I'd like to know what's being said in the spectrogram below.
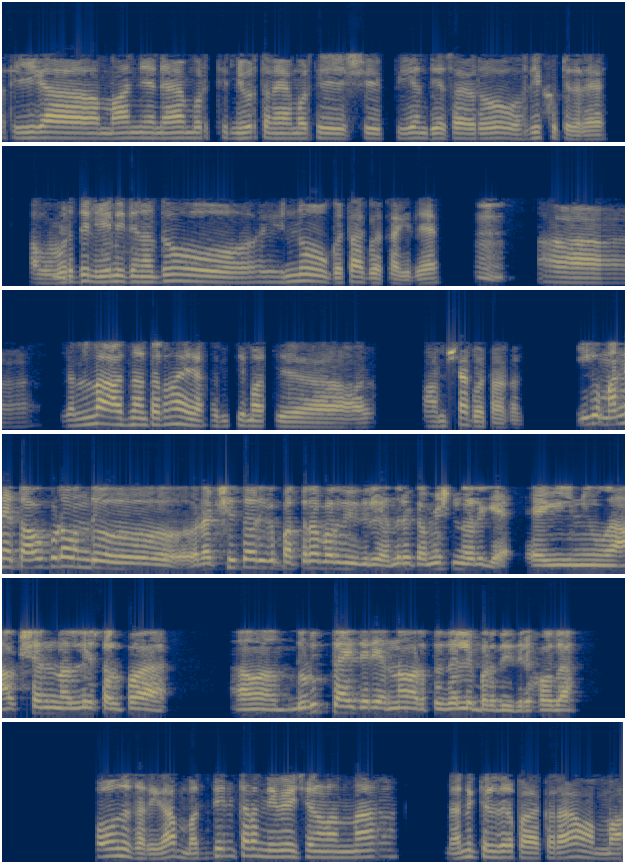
ಮತ್ತೆ ಈಗ ಮಾನ್ಯ ನ್ಯಾಯಮೂರ್ತಿ ನಿವೃತ್ತ ನ್ಯಾಯಮೂರ್ತಿ ಶ್ರೀ ಪಿ ಎನ್ ದೇಸಾಯಿ ಅವರು ವರದಿ ಕೊಟ್ಟಿದ್ದಾರೆ. ಆ ವರದಿಲಿ ಏನಿದೆ ಅನ್ನೋದು ಇನ್ನೂ ಗೊತ್ತಾಗಬೇಕಾಗಿದೆ. ಹ್ಮ್. ಎಲ್ಲ ಆದ ನಂತರನೇ ಅಂತಿಮ ಆ, ಅಂಶ ಗೊತ್ತಾಗಲ್ಲ. ಈಗ ಮೊನ್ನೆ ತಾವು ಕೂಡ ಒಂದು ರಕ್ಷಿತ್ ಅವರಿಗೆ ಪತ್ರ ಬರೆದಿದ್ರಿ ಅಂದ್ರೆ ಕಮಿಷನರ್ಗೆ. ಈ ನೀವು ಆಕ್ಷನ್ನಲ್ಲಿ ಸ್ವಲ್ಪ ಆ, ದುಡುಕ್ತಾ ಇದ್ದೀರಿ ಅನ್ನೋ ಅರ್ಥದಲ್ಲಿ ಬರೆದಿದ್ರಿ ಹೌದಾ? ಹೌದು ಸರ್ ಈಗ ಮಧ್ಯಂತರ ನಿವೇಶನವನ್ನ ನನಗೆ ತಿಳಿದಿರೋ ಪ್ರಕಾರ ಮ-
